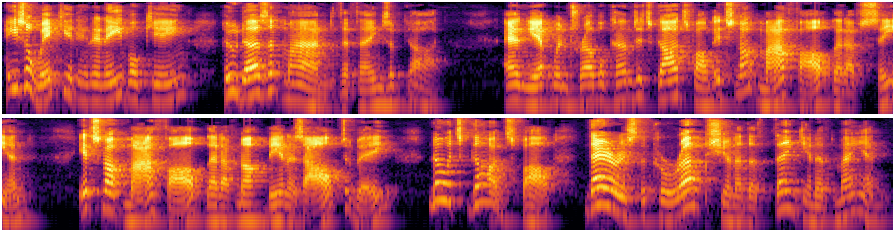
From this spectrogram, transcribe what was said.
He's a wicked and an evil king who doesn't mind the things of God. And yet, when trouble comes, it's God's fault. It's not my fault that I've sinned. It's not my fault that I've not been as I ought to be. No, it's God's fault. There is the corruption of the thinking of man.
